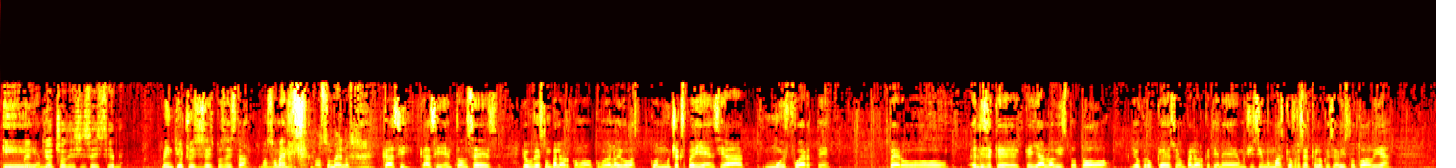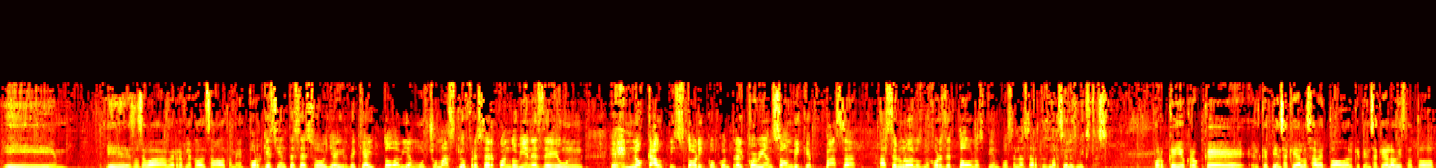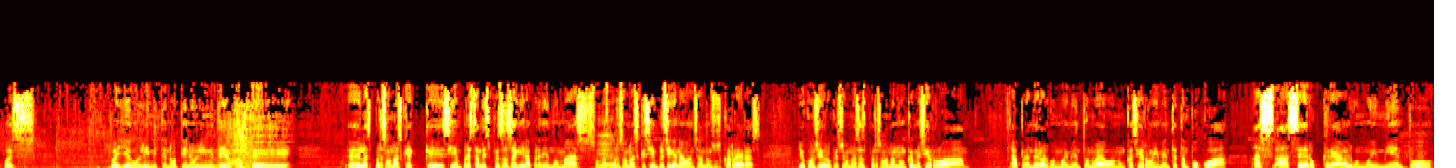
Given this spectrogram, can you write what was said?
Y 28-16 tiene. 28-16, pues ahí está, más o menos. Más o menos. Casi, casi. Entonces, yo creo que es un peleador, como, como yo lo digo, con mucha experiencia, muy fuerte, pero él dice que, que ya lo ha visto todo. Yo creo que soy un peleador que tiene muchísimo más que ofrecer que lo que se ha visto todavía. Y, y eso se va a ver reflejado el sábado también. ¿Por qué sientes eso, Jair, de que hay todavía mucho más que ofrecer cuando vienes de un eh, knockout histórico contra el Korean Zombie que pasa a ser uno de los mejores de todos los tiempos en las artes marciales mixtas? Porque yo creo que el que piensa que ya lo sabe todo, el que piensa que ya lo ha visto todo, pues va- llega un límite, ¿no? Tiene un límite. Yo creo que eh, las personas que, que siempre están dispuestas a seguir aprendiendo más son las personas que siempre siguen avanzando en sus carreras. Yo considero que soy una de esas personas, nunca me cierro a, a aprender algún movimiento nuevo, nunca cierro mi mente tampoco a, a- a hacer o crear algún movimiento.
